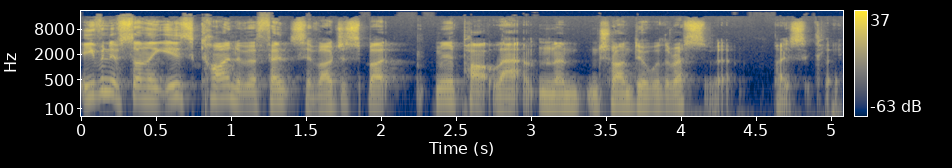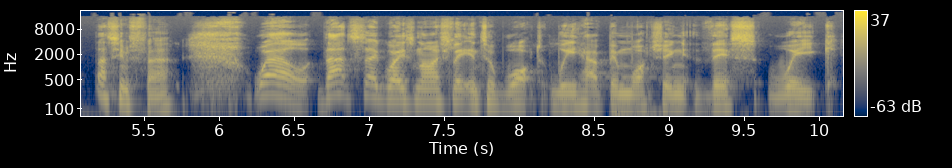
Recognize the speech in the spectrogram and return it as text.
even if something is kind of offensive, I just like you know, park that and, and try and deal with the rest of it. Basically, That seems fair. Well, that segues nicely into what we have been watching this week.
